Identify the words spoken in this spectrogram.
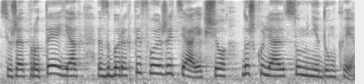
Сюжет про те, як зберегти своє життя, якщо дошкуляють сумні думки.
